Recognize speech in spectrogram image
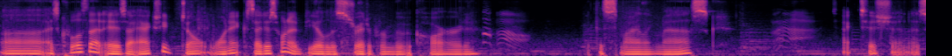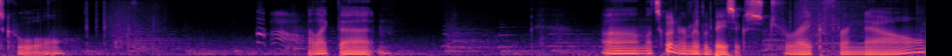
Uh, as cool as that is, I actually don't want it because I just want to be able to straight up remove a card with the Smiling Mask. Tactician is cool. I like that. Um, let's go ahead and remove a basic strike for now.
